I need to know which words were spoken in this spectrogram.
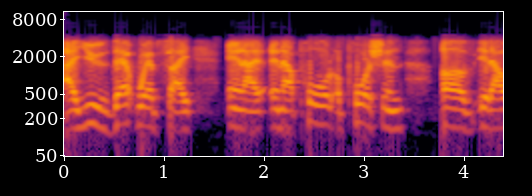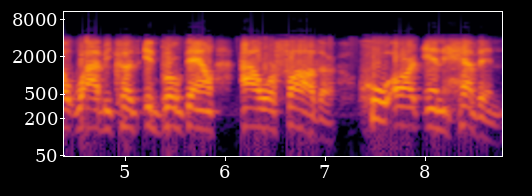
I used that website and I and I pulled a portion of it out. Why? Because it broke down our Father who art in heaven.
